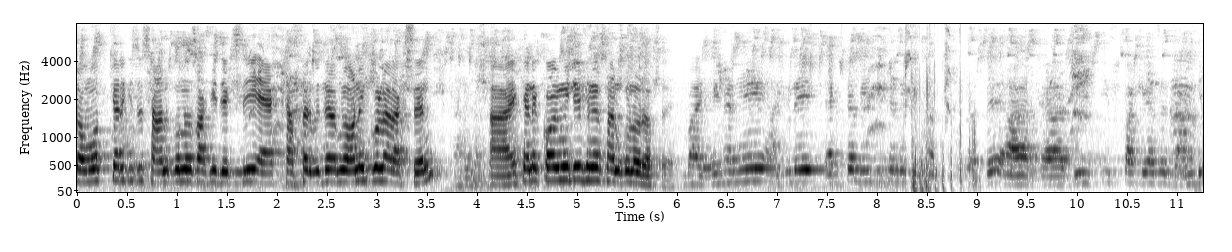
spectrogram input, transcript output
চমৎকার কিছু সানকুনোর পাখি দেখছি। এক খাস্তার ভিতরে আপনি অনেকগুলো রাখছেন। এখানে কয় মিডিয়েশনের সানকুনোর আছে? ভাই এখানে আসলে একটা আছে আর আহ, দুই পিস পাখি আছে জান্ডি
